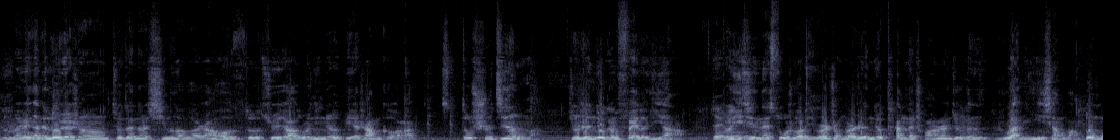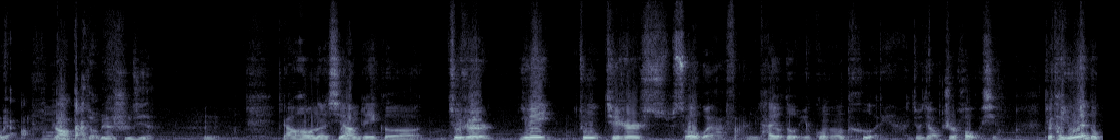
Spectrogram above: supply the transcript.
没看那留学生就在那儿吸那个，然后就学校说您就别上课了，都失禁了，就人就跟废了一样。就一进那宿舍里边，整个人就瘫在床上，就跟软泥相仿，动不了，然后大小便失禁。嗯然后呢，像这个就是因为中其实所有国家法律它又都有一个共同的特点，就叫滞后性，就它永远都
